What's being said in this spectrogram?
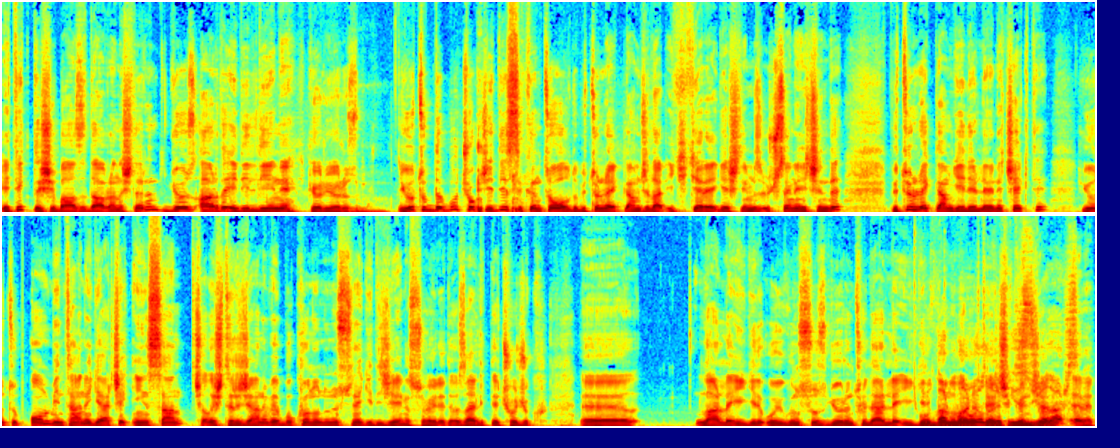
etik dışı bazı davranışların göz ardı edildiğini görüyoruz. YouTube'da bu çok ciddi sıkıntı oldu. Bütün reklamcılar iki kere geçtiğimiz üç sene içinde bütün reklam gelirlerini çekti. YouTube 10 bin tane gerçek insan çalıştıracağını ve bu konunun üstüne gideceğini söyledi. Özellikle çocuk e, larla ilgili uygunsuz görüntülerle ilgili Onlar konular ortaya olarak çıkınca izliyorlar evet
